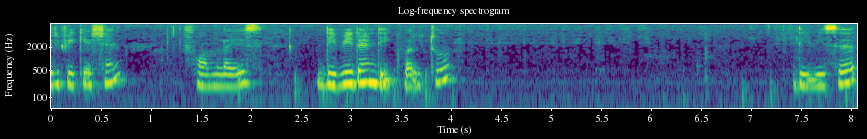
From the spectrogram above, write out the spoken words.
verification formula is dividend equal to divisor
